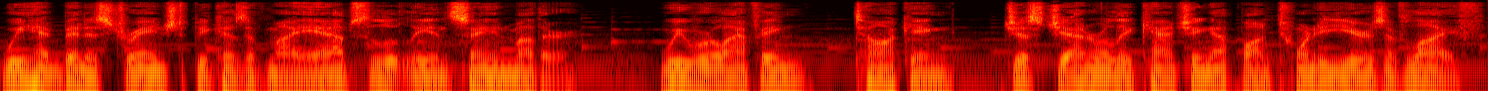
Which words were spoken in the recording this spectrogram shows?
We had been estranged because of my absolutely insane mother. We were laughing, talking, just generally catching up on 20 years of life.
